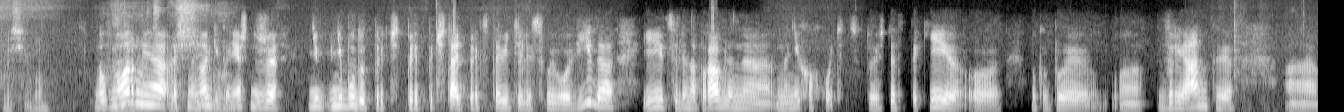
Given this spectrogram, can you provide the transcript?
Спасибо. Но в норме а, осьминоги, конечно же, не, не будут предпочитать представителей своего вида и целенаправленно на них охотиться. То есть это такие, э, ну, как бы, э, варианты э,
